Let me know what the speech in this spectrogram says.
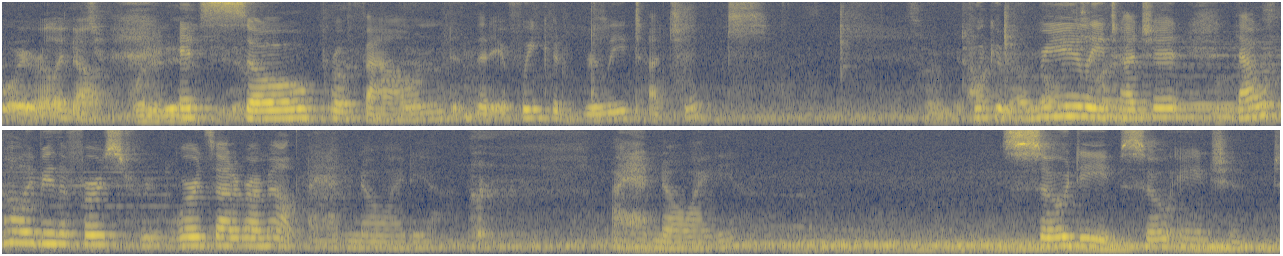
we really don't. what it is, It's you know. so profound that if we could really touch it, we if we could about it all the really touch it, that would probably be the first words out of our mouth. I had no idea. I had no idea. So deep, so ancient,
